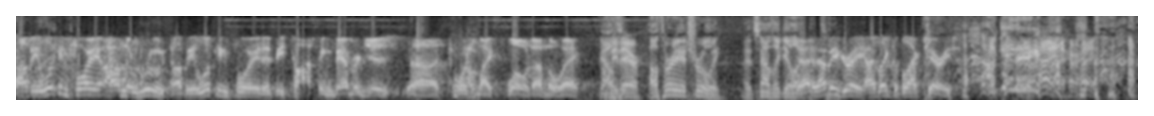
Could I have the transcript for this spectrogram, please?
I'll be looking for you on the route. I'll be looking for you to be tossing beverages uh, towards my float on the way. I'll be there. I'll throw you a truly. It sounds like you like That, it. that'd be great. I'd like the black cherries. Okay, there you go. All right, all right.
